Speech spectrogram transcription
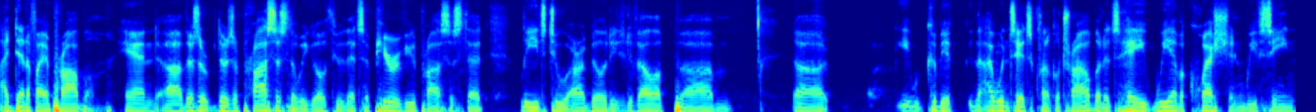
identify a problem, and uh, there's a there's a process that we go through that's a peer reviewed process that leads to our ability to develop. Um, uh, it could be a, I wouldn't say it's a clinical trial, but it's hey, we have a question. We've seen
